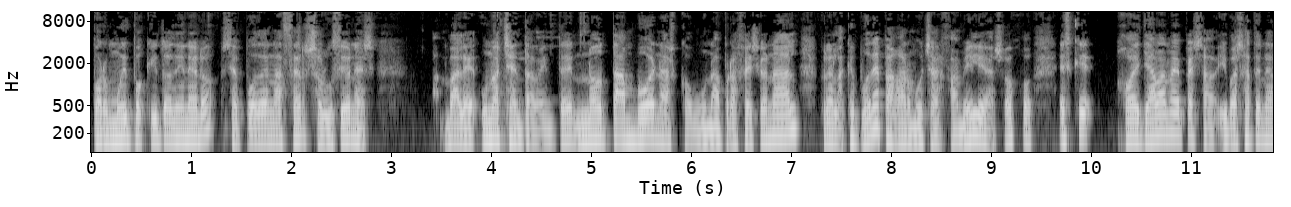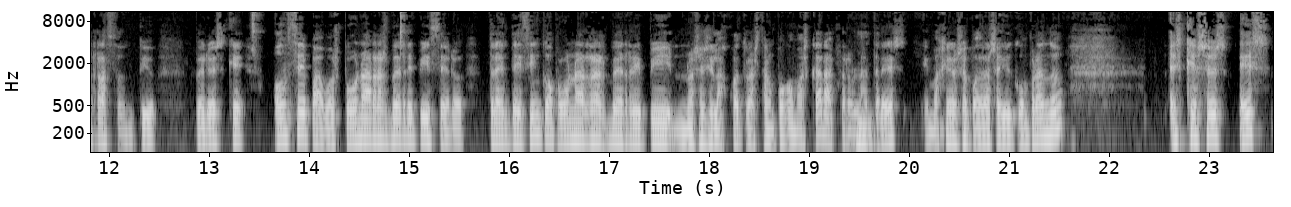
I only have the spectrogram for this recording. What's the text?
por muy poquito dinero se pueden hacer soluciones. Vale, un 80-20, no tan buenas como una profesional, pero la que puede pagar muchas familias, ojo. Es que, joder, llámame pesado y vas a tener razón, tío. Pero es que 11 pavos por una Raspberry Pi 0, 35 por una Raspberry Pi, no sé si las 4 están un poco más caras, pero la 3, imagino se podrá seguir comprando. Es que eso es, es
